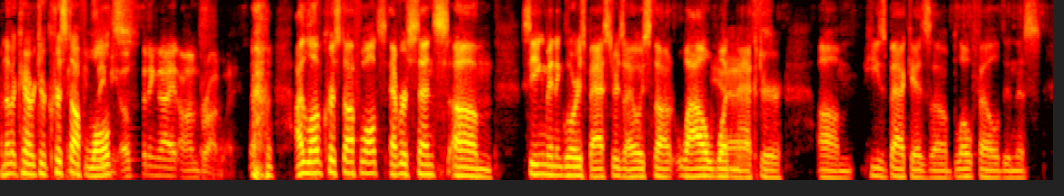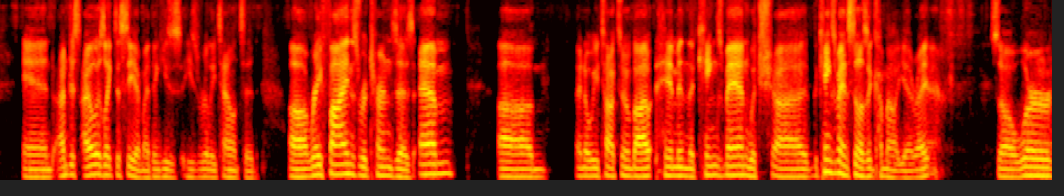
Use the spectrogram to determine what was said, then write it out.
another character, Christoph You can see me Waltz. opening night on Broadway. I love Christoph Waltz ever since um, seeing him in Inglourious Basterds. I always thought, wow, what an actor. Um, he's back as uh, Blofeld in this, and I'm just I always like to see him. I think he's he's really talented. Uh, Ray Fiennes returns as M. Um, I know we talked to him about him in the Kingsman, which uh, the Kingsman still hasn't come out yet, right? So we're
